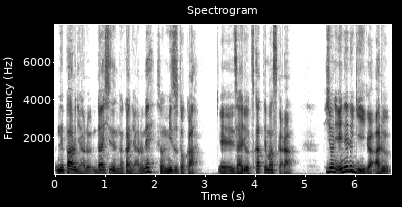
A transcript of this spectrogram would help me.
ネパールにある、大自然の中にあるね、その水とか、えー、材料を使ってますから、非常にエネルギーがある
